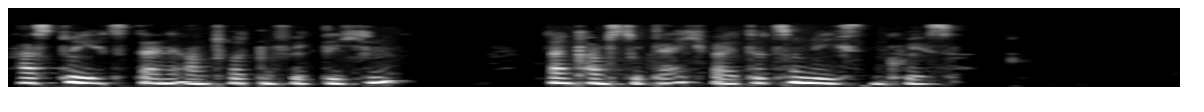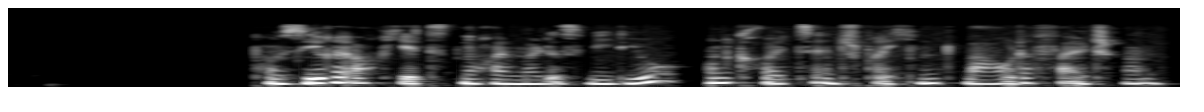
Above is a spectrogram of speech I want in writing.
Hast du jetzt deine Antworten verglichen? Dann kannst du gleich weiter zum nächsten Quiz. Pausiere auch jetzt noch einmal das Video und kreuze entsprechend wahr oder falsch an.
